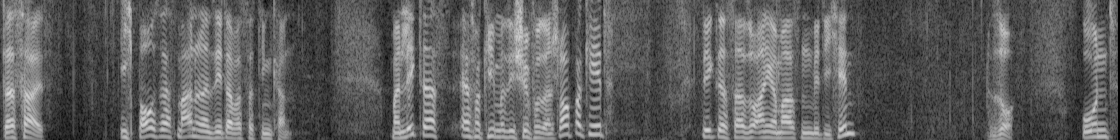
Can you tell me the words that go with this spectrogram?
das heißt, ich baue es erstmal an und dann seht ihr, was das Ding kann. Man legt das, erstmal kriegt man sich schön vor sein Schlauchpaket, legt das da so einigermaßen mittig hin. So, und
